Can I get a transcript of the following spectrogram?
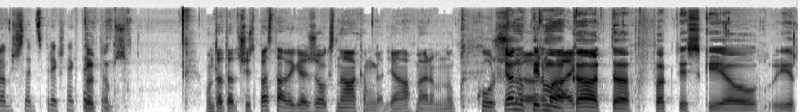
robežsardzes priekšnieku teikto. Protams. Un tātad šis pastāvīgais žoks nākamgad, jā, apmēram, nu, kurš? Jā, nu, pirmā laika... kārta faktiski jau ir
